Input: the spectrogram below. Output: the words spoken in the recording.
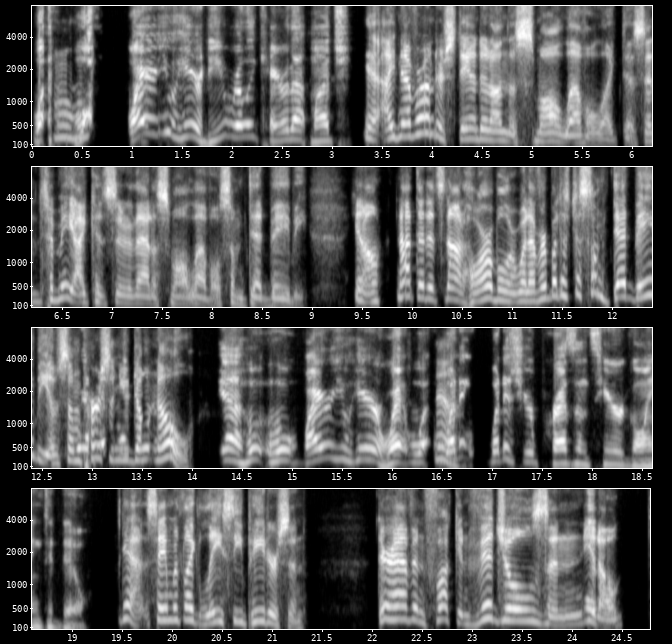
what, Mhm. what why are you here do you really care that much Yeah, I never understand it on the small level like this. And to me, I consider that a small level, some dead baby. You know, not that it's not horrible or whatever, but it's just some dead baby of some person you don't know. Yeah who who why are you here what what Yeah. what what is your presence here going to do Yeah, same with like Laci Peterson. They're having fucking vigils and, you know,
